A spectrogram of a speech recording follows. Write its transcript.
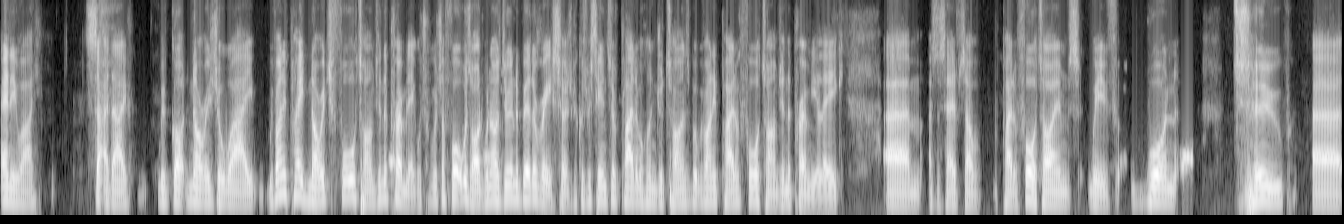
Anyway, Saturday we've got Norwich away. We've only played Norwich four times in the Premier League, which, which I thought was odd when I was doing a bit of research because we seem to have played them hundred times, but we've only played them four times in the Premier League. Um, as I said, so we played them four times. We've won two, uh,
